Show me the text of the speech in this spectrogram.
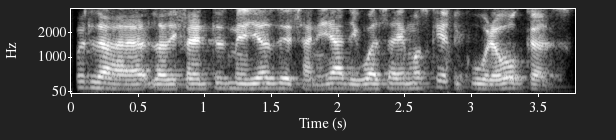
pues las diferentes medidas de sanidad. Igual sabemos que el cubrebocas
